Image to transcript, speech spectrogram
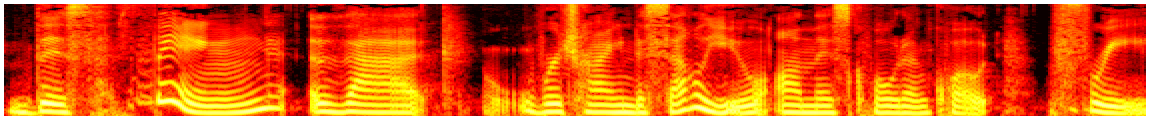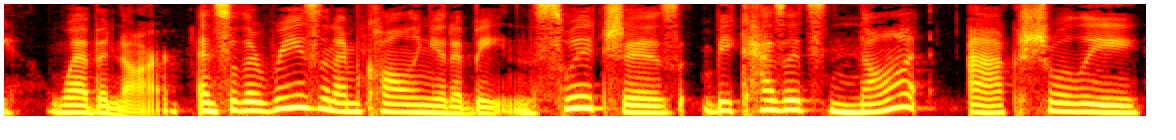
this thing that we're trying to sell you on this quote unquote free webinar. And so the reason I'm calling it a bait and switch is because it's not actually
